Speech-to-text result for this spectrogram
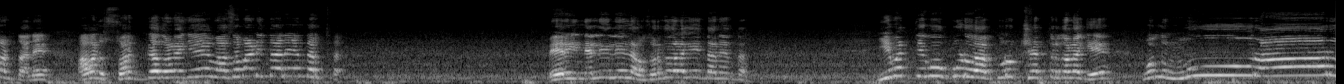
ಮಾಡ್ತಾನೆ, ಅವನು ಸ್ವರ್ಗದೊಳಗೆ ವಾಸ ಮಾಡಿದ್ದಾನೆ ಎಂದರ್ಥ. ಬೇರೆ ಇನ್ನೆಲ್ಲಿ ಇಲ್ಲ ಅವನು ಸ್ವರ್ಗದೊಳಗೆ ಇದ್ದಾನೆ ಅಂತ ಇವತ್ತಿಗೂ ಕೂಡ ಕುರುಕ್ಷೇತ್ರದೊಳಗೆ ಒಂದು ನೂರಾರು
